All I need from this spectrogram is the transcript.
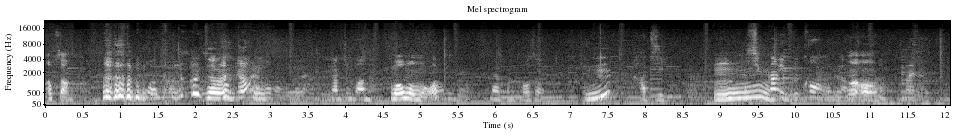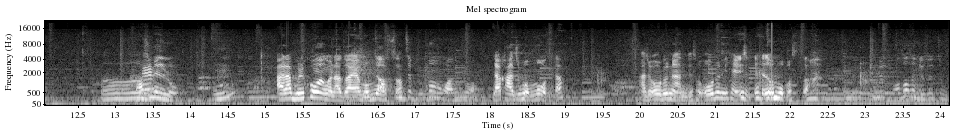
없어. 너는 진짜? 난좀 많아. 뭐못 먹어? 나 약간 버섯, 음. 가지. 음. 식감이 물컹한 거 별로 안 어, 어. 좋아해. 아. 마시멜로. 알아 물콩한 거 나도 아예 못 진짜, 먹었어. 진짜 물컹한 거 안 좋아. 나 가지 못 먹었다. 아직 어른이 안 돼서 어른이 되실 때도 먹었어. 근데 버섯은 요새 좀.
